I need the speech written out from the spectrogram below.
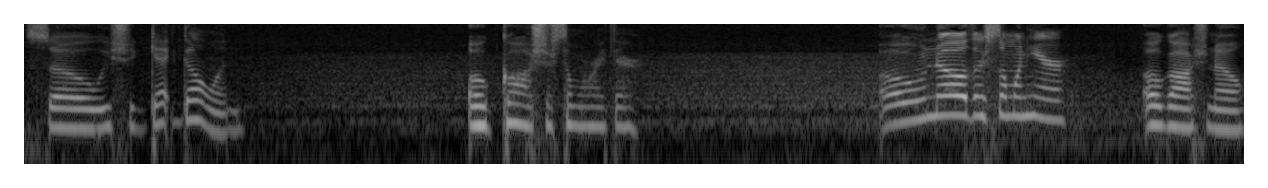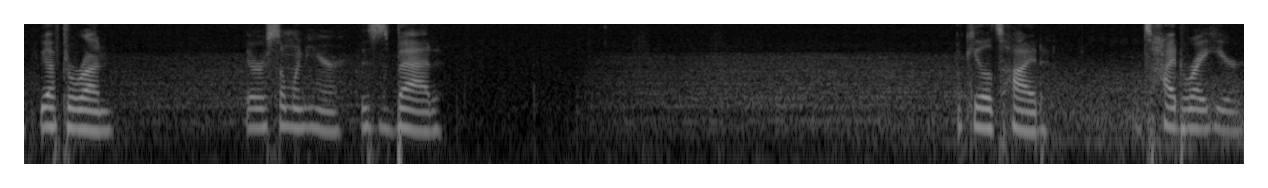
So we should get going. Oh gosh, there's someone right there. Oh no, there's someone here. Oh gosh, no. We have to run. There is someone here. This is bad. Okay, let's hide. Let's hide right here.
